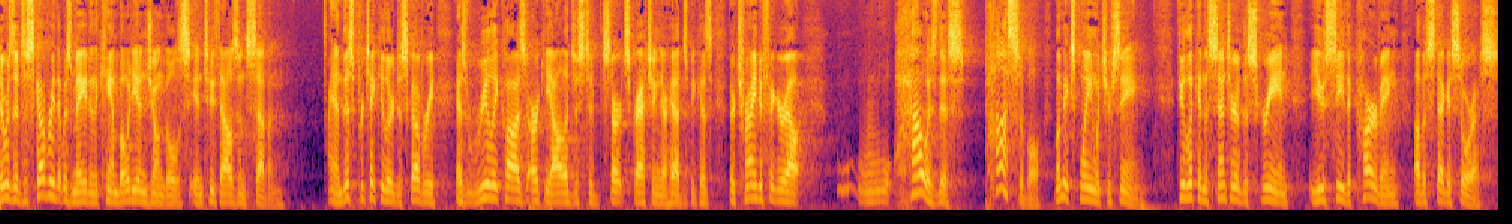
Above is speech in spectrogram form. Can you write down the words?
There was a discovery that was made in the Cambodian jungles in 2007. And this particular discovery has really caused archaeologists to start scratching their heads because they're trying to figure out how is this possible? Let me explain what you're seeing. If you look in the center of the screen, you see the carving of a stegosaurus.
